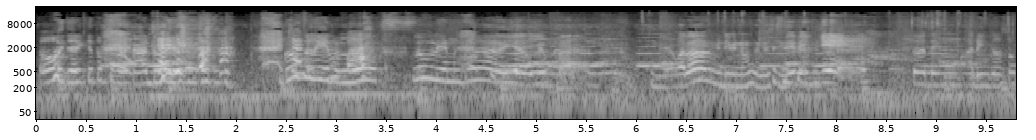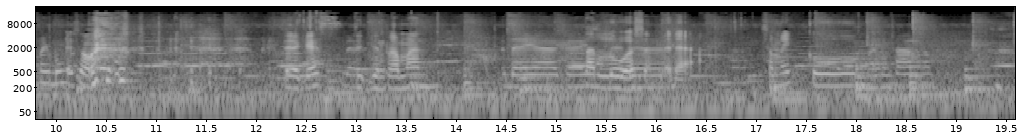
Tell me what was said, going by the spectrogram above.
Oh jadi kita tukar kado ya? Gue beliin lu. Lu beliin gue iya lupa Ya, padahal diminum sendiri sendiri G Tuh ada yang, ada yang jual sopai bu eh ya guys. Gentleman Ada ya guys. Ntar lu bosan dadah. Assalamualaikum. Waalaikumsalam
